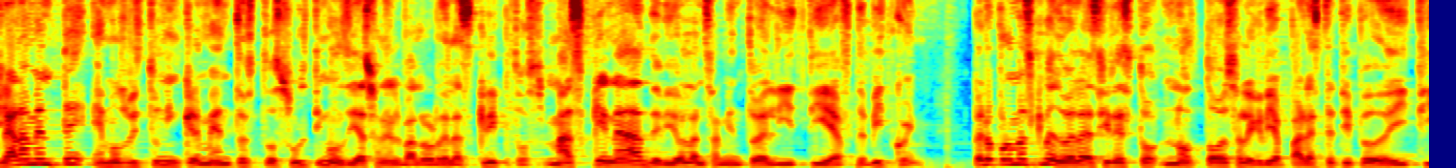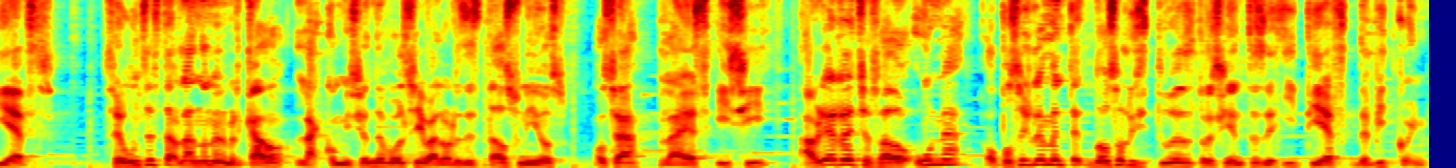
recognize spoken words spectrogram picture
Claramente hemos visto un incremento estos últimos días en el valor de las criptos, más que nada debido al lanzamiento del ETF de Bitcoin. Pero por más que me duela decir esto, no todo es alegría para este tipo de ETFs. Según se está hablando en el mercado, la Comisión de Bolsa y Valores de Estados Unidos, o sea, la SEC, habría rechazado una o posiblemente dos solicitudes recientes de ETF de Bitcoin.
